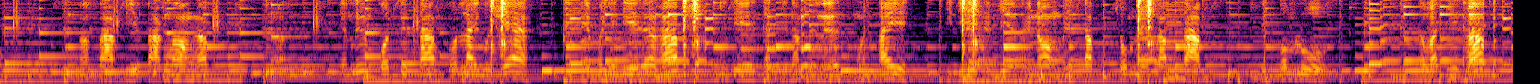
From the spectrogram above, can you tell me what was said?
ๆมาฝากพี่ฝากน้องครับอย่าลืมกดติดตามกดไลค์กดแชร์ให้พญดีด้วยนะครับพญดีจะสีน้ำเสนอสมุนไพรดีๆให้พี่ให้น้องได้รับชมได้รับทราบเป็นความรู้สวัสดีครับ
